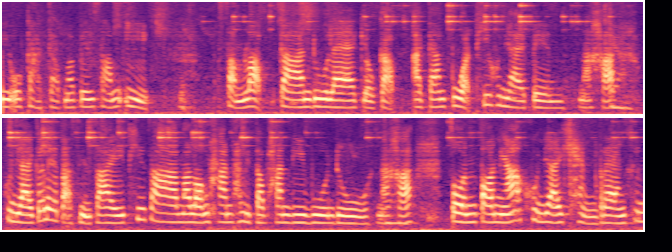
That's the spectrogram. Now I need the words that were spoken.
มีโอกาสกลับมาเป็นซ้ำอีกสำหรับการดูแลเกี่ยวกับอาการปวดที่คุณยายเป็นนะคะจ้ะคุณยายก็เลยตัดสินใจที่จะมาลองทานผลิตภัณฑ์ดีบูนดูนะคะ จนตอนเนี้ยคุณยายแข็งแรงขึ้น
